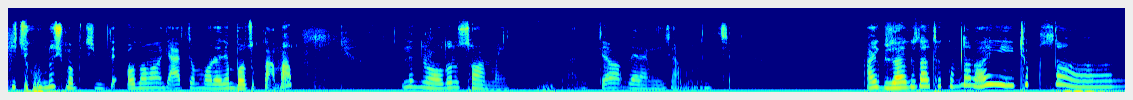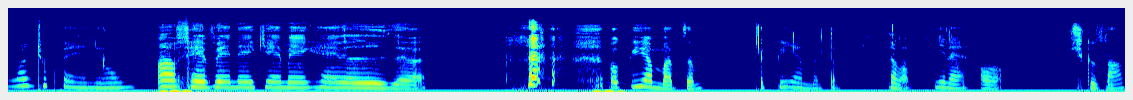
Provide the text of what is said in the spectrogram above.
Hiç konuşma şimdi. O zaman gerçekten moralim bozuktu ama neden olduğunu sormayın. Yani cevap veremeyeceğim bunun için. Ay güzel güzel takımlar. Ay çok güzel. Ben çok beğeniyorum. A F V N K M H L Okuyamadım. Okuyamadım. Tamam. Yine o şu kızdan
